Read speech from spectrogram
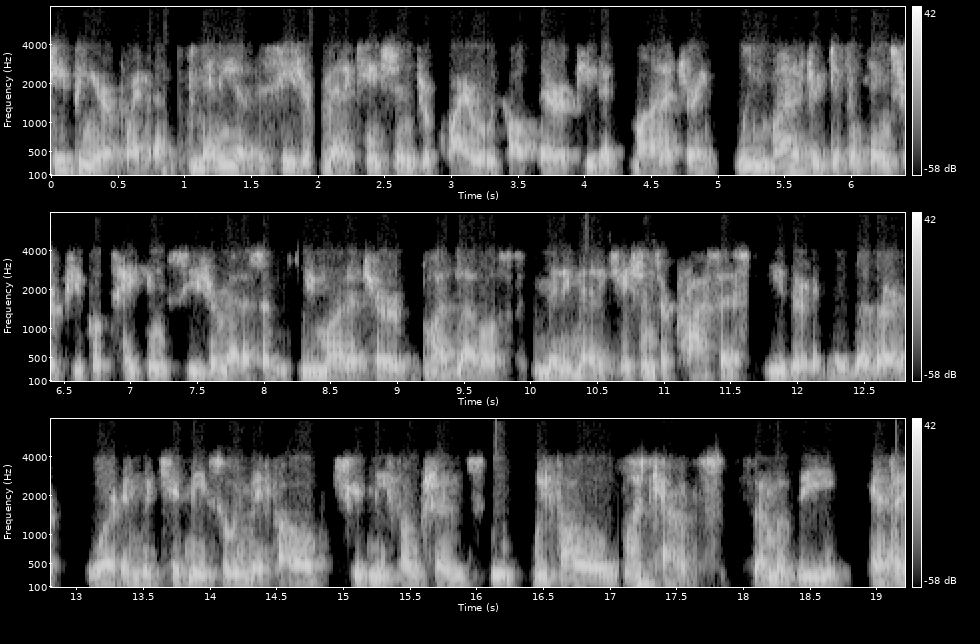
Keeping your appointment. Many of the seizure medications require what we call therapeutic monitoring. We monitor different things for people taking seizure medicines. We monitor blood levels. Many medications are processed either in the liver or in the kidney. So we may follow kidney functions. We follow blood counts. Some of the anti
